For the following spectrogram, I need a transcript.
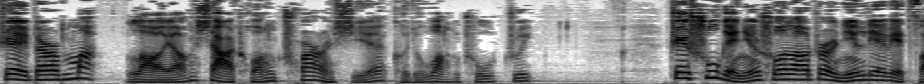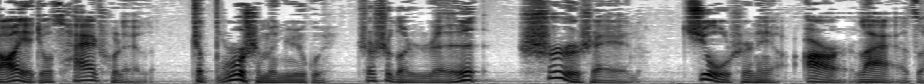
这边骂老杨下床穿上鞋，可就往出追。这书给您说到这儿，您列位早也就猜出来了，这不是什么女鬼，这是个人，是谁呢？就是那二赖子。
